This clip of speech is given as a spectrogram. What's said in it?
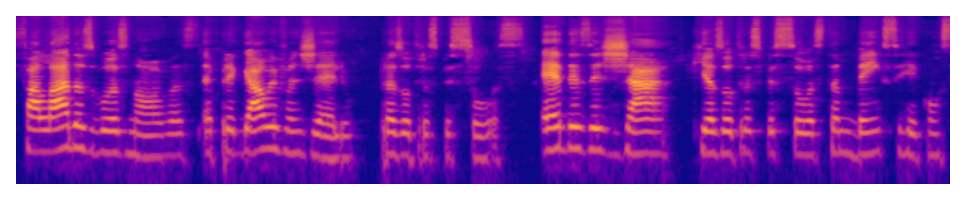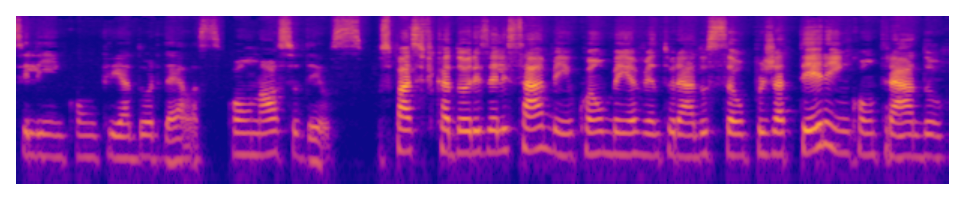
falar das boas novas, é pregar o evangelho para as outras pessoas, é desejar que as outras pessoas também se reconciliem com o Criador delas, com o nosso Deus. Os pacificadores, eles sabem o quão bem-aventurados são por já terem encontrado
